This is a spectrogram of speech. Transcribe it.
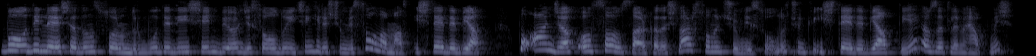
Bu dille yaşadığınız sorundur. Bu dediği şeyin bir öncesi olduğu için giriş cümlesi olamaz. İşte edebiyat. Bu ancak olsa olsa arkadaşlar sonuç cümlesi olur. Çünkü işte edebiyat diye özetleme yapmış.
